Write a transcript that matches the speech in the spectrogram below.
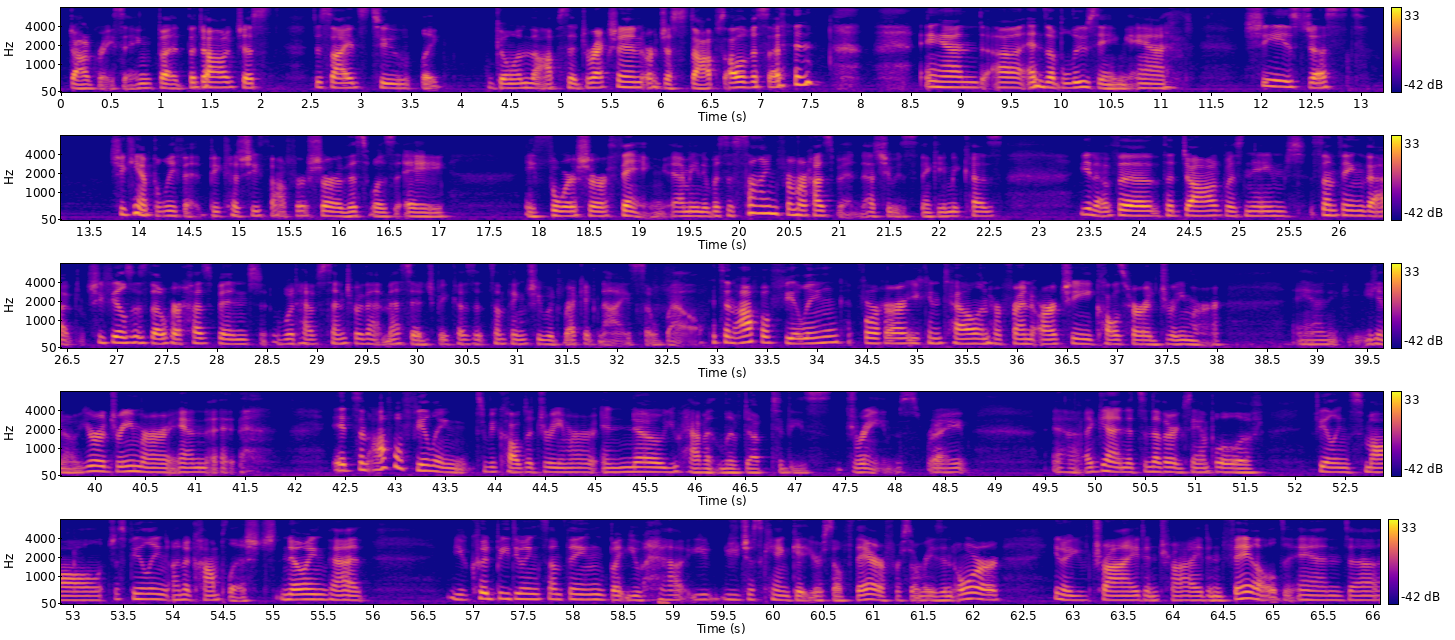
dog racing, but the dog just decides to like go in the opposite direction or just stops all of a sudden and uh, ends up losing. And she's just, she can't believe it because she thought for sure this was a a for sure thing. I mean, it was a sign from her husband, as she was thinking, because, you know, the the dog was named something that she feels as though her husband would have sent her that message because it's something she would recognize so well. It's an awful feeling for her, you can tell, and her friend Archie calls her a dreamer. And you know, you're a dreamer and it's an awful feeling to be called a dreamer and know you haven't lived up to these dreams, right? Uh, again, it's another example of feeling small, just feeling unaccomplished, knowing that you could be doing something but you have you you just can't get yourself there for some reason or you know you've tried and tried and failed and uh,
